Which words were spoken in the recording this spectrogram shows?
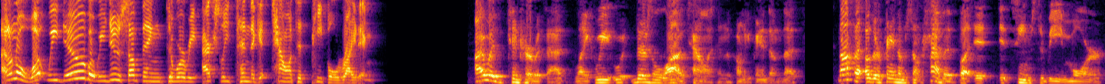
I don't know what we do, but we do something to where we actually tend to get talented people writing. I would concur with that. Like, we, we there's a lot of talent in the pony fandom that, not that other fandoms don't have it, but it it seems to be more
